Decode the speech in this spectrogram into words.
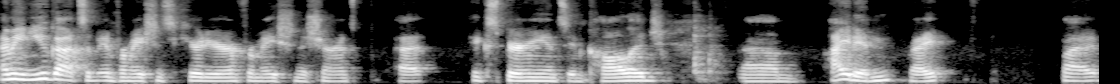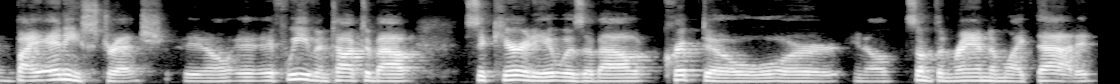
I mean, you got some information security or information assurance uh, experience in college. Um, I didn't, right? By by any stretch, you know. If we even talked about security, it was about crypto or you know something random like that. It,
